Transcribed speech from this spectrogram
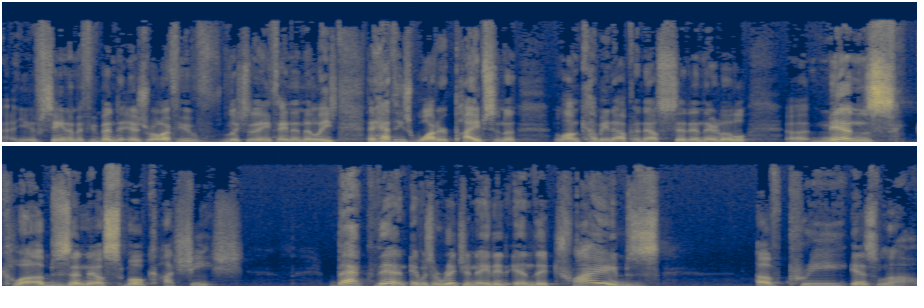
Uh, you've seen them if you've been to Israel or if you've looked at anything in the Middle East. They have these water pipes and along coming up, and they'll sit in their little uh, men's clubs and they'll smoke hashish. Back then, it was originated in the tribes of pre Islam.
